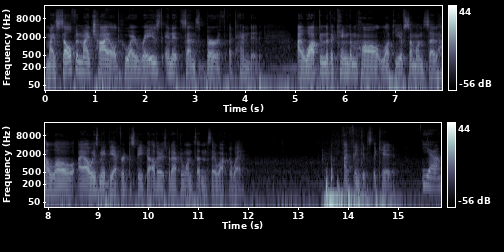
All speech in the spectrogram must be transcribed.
Myself and my child, who I raised in it since birth, attended. I walked into the Kingdom Hall, lucky if someone said hello. I always made the effort to speak to others, but after one sentence, they walked away. I think it's the kid. yeah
